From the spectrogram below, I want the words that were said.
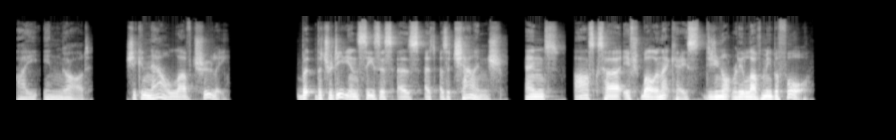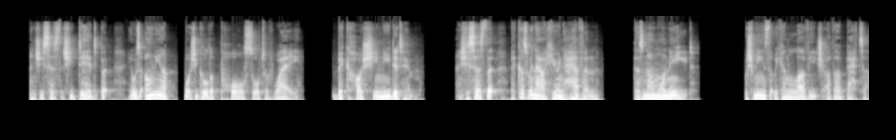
i.e., in God, she can now love truly. But the tragedian sees this as, as, as a challenge and asks her if, well, in that case, did you not really love me before? And she says that she did, but it was only in a, what she called a poor sort of way, because she needed him. And she says that because we're now here in heaven, there's no more need, which means that we can love each other better.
